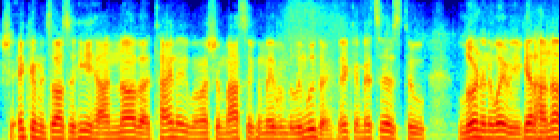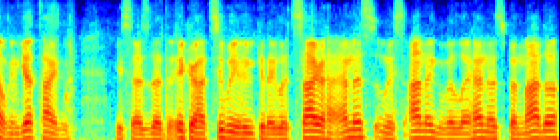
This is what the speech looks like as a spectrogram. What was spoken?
ikr mitzvah hi hana v'tainig v'mashem masik v'mevim bilimudai. The ikr mitzvah is to learn in a way where you get hana, you get tainig. He says that the ikr hatzubi hu kedei litzayir ha'emes, lisanig v'lehenas b'mada,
